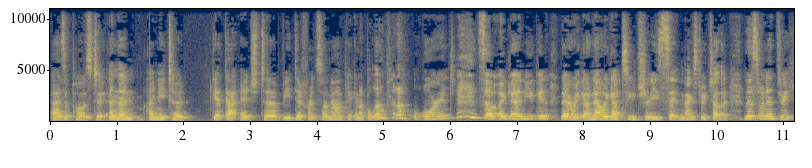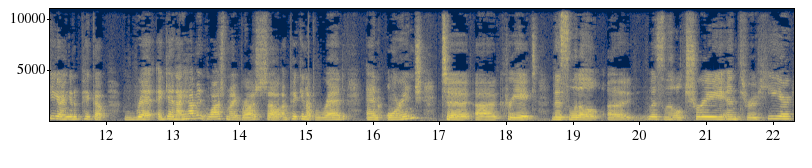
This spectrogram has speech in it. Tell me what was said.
as opposed to, and then I need to get that edge to be different. So now I'm picking up a little bit of orange. So again, you can, there we go. Now we got two trees sitting next to each other. This one in through here, I'm going to pick up red. Again, I haven't washed my brush, so I'm picking up red and orange to uh, create this little uh, this little tree in through here.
